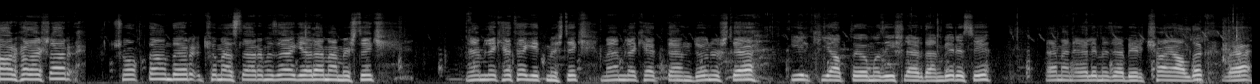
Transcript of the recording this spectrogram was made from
arkadaşlar. Çoktandır kümeslerimize gelememiştik. Memlekete gitmiştik. Memleketten dönüşte ilk yaptığımız işlerden birisi hemen elimize bir çay aldık ve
